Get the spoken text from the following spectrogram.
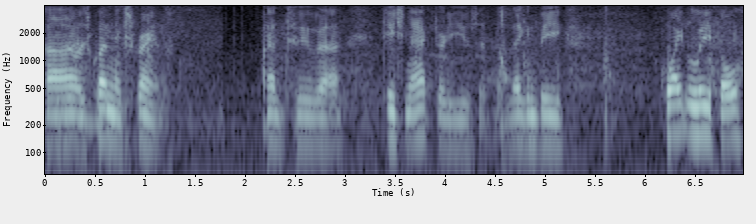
Uh, it was quite an experience. I had to uh, teach an actor to use it. They can be quite lethal.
